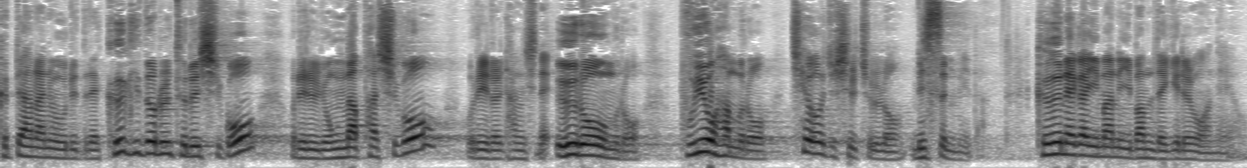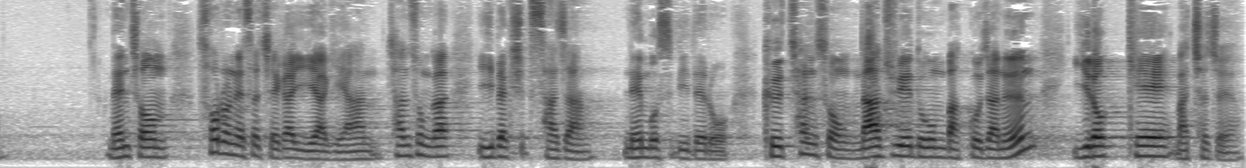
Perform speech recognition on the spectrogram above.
그때 하나님 우리들의 그 기도를 들으시고 우리를 용납하시고 우리를 당신의 의로움으로 부요함으로 채워 주실 줄로 믿습니다. 그 은혜가 임하는 이 밤 되기를 원해요. 맨 처음 서론에서 제가 이야기한 찬송가 214장 내 모습 이대로 그 찬송 나주의 도움 받고자는 이렇게 맞춰져요.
